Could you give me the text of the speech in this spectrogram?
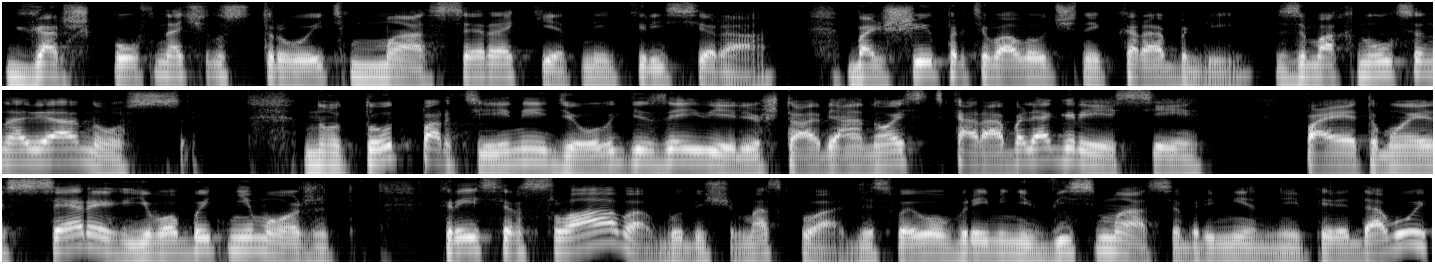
Горшков начал строить массы ракетные крейсера, большие противолодочные корабли, замахнулся на авианосцы. Но тут партийные идеологи заявили, что авианосец – корабль агрессии – Поэтому СССР его быть не может. Крейсер «Слава», будущий «Москва», для своего времени весьма современный и передовой,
